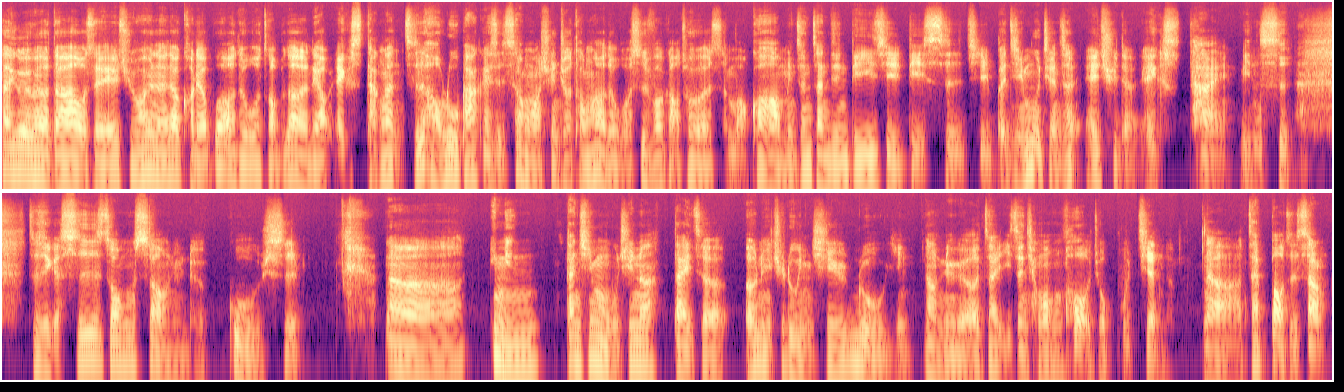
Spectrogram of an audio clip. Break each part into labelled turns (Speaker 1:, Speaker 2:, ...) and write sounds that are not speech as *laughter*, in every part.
Speaker 1: 嗨，各位朋友，大家好，我是 H，欢迎来到口条不好的我找不到人聊 X 档案，只好录 p o d c 上网寻求同好的我是否搞错了什么？括号名称暂定第一季第四集，本节目简称 H 的 X Time 零四，这是一个失踪少女的故事。那一名单亲母亲呢，带着儿女去露营区露营，那女儿在一阵强风后就不见了。那在报纸上。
